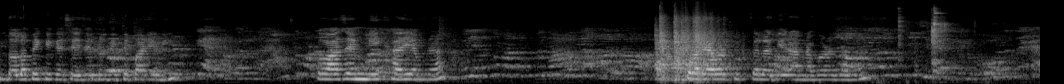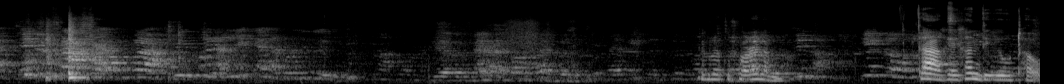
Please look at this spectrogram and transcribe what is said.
দলা পেকে গেছে, এই জন্য দিতে পারিনি। তো আজ এমনি খাই আমরা। পরে আবার ফুড কালার দিয়ে রান্না করা যাবে। এগুলো তো সরাইলাম থাক, এখান থেকে উঠাও।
